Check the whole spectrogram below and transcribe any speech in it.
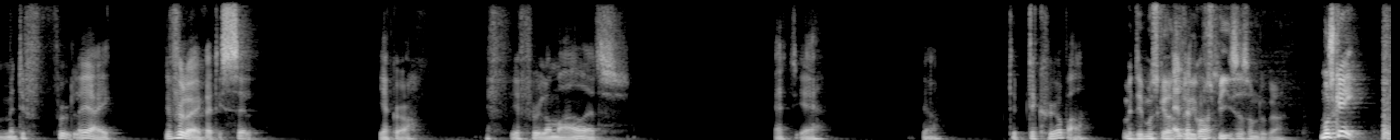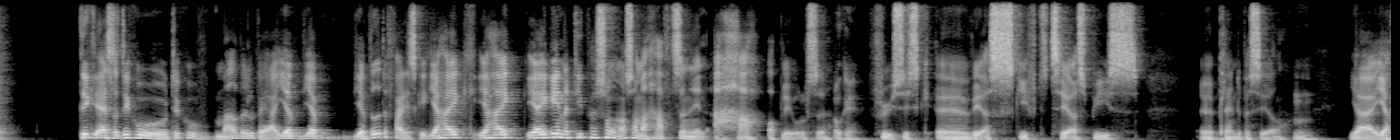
Men det føler jeg ikke, det føler jeg ikke rigtig selv, jeg gør. Jeg, jeg føler meget, at, at ja, ja det, det kører bare. Men det er måske også, Alt er fordi du godt. spiser, som du gør. Måske. Det, altså, det, kunne, det kunne meget vel være. Jeg, jeg, jeg ved det faktisk ikke. Jeg, har ikke, jeg, har ikke. jeg er ikke en af de personer, som har haft sådan en aha-oplevelse Okay. fysisk øh, ved at skifte til at spise øh, plantebaseret. Mm. Jeg, jeg,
